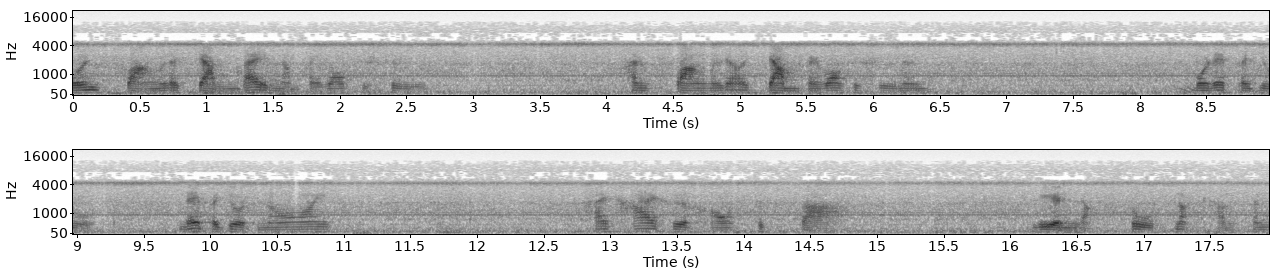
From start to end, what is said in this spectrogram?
บนฟังและจำได้นำไปว่าซื่อคันฟังแล้วจำไปว่าซื่อนั้นโบได้ประโยชน์ ได้ประโยชน์น้อย คล้ายๆคือเขาศึกษา เรียนหลักสูตรนักธรรมสัน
